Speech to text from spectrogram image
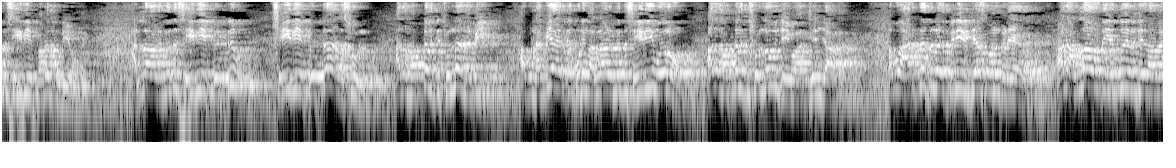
வந்து செய்தியை பெறக்கூடியவங்க அல்லாவிடமிருந்து செய்தியை பெற்று செய்தியை பெற்றா ரசூல். அதை மக்களுக்கு சொன்னா நபி. அப்போ நபியா இருக்கக்கூடியவங்க அல்லாவிடமிருந்து செய்தியும் வரும். அதை மக்களுக்கு சொல்லவும் செய்வா செஞ்சாங்க. அப்போ அர்த்தத்தில் பெரிய வித்தியாசம் ஒன்றும் கிடையாது. ஆனால் அல்லாவுடைய தூதர் செய்கிறாங்க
